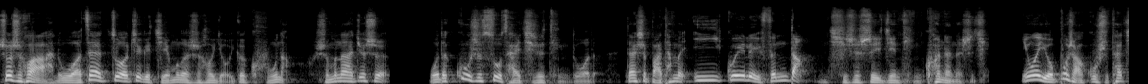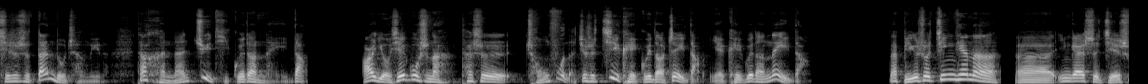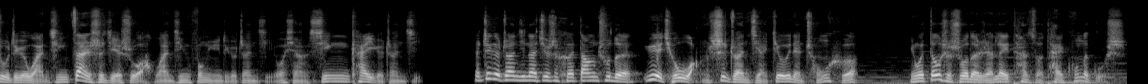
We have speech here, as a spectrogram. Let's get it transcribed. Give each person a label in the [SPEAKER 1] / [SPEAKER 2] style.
[SPEAKER 1] 说实话，我在做这个节目的时候有一个苦恼，什么呢？就是我的故事素材其实挺多的，但是把它们一一归类分档，其实是一件挺困难的事情。因为有不少故事它其实是单独成立的，它很难具体归到哪一档。而有些故事呢，它是重复的，就是既可以归到这一档，也可以归到那一档。那比如说今天呢，呃，应该是结束这个晚清，暂时结束啊，晚清风云这个专辑，我想新开一个专辑。那这个专辑呢，就是和当初的月球往事专辑啊，就有点重合，因为都是说的人类探索太空的故事。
